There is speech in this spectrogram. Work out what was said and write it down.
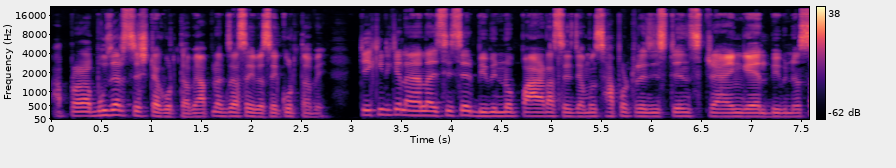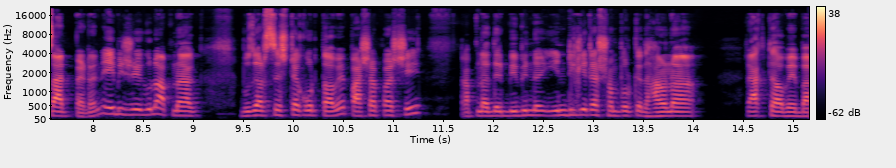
আপনারা বোঝার চেষ্টা করতে হবে। আপনাকে যাচাই বাছাই করতে হবে। টেকনিক্যাল অ্যানালাইসিসের বিভিন্ন পার্ট আছে যেমন সাপোর্ট রেজিস্ট্যান্স, ট্রায়াঙ্গেল, বিভিন্ন চার্ট প্যাটার্ন এই বিষয়গুলো আপনার বোঝার চেষ্টা করতে হবে। পাশাপাশি আপনাদের বিভিন্ন ইন্ডিকেটার সম্পর্কে ধারণা রাখতে হবে বা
